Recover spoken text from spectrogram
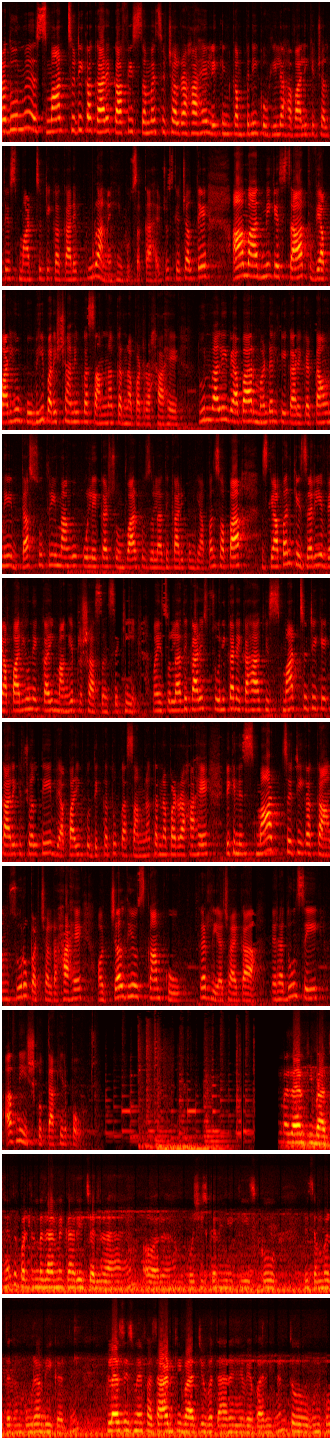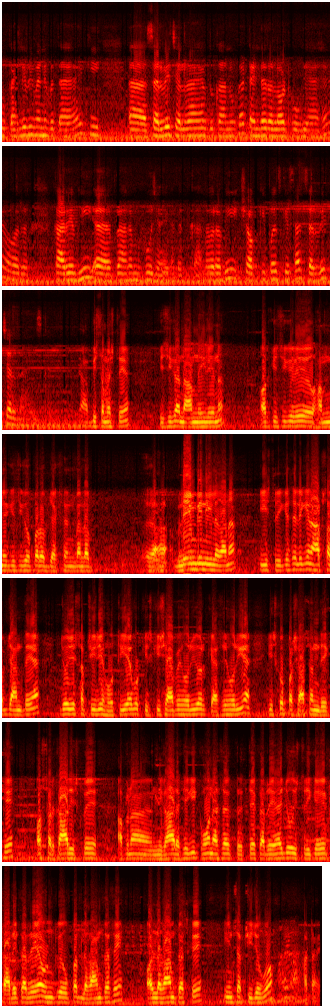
देहरादून में smart city का कार्य काफ़ी समय से चल रहा है, लेकिन कंपनी को हीला हवाली के चलते स्मार्ट सिटी का कार्य पूरा नहीं हो सका है, जिसके चलते आम आदमी के साथ व्यापारियों को भी परेशानियों का सामना करना पड़ रहा है। दून वाली व्यापार मंडल के कार्यकर्ताओं ने दस सूत्री मांगों को लेकर सोमवार को जिलाधिकारी को ज्ञापन सौंपा। इस ज्ञापन के ज़रिए व्यापारियों ने कई मांगे प्रशासन से की। वहीं जिलाधिकारी सोनिका ने कहा कि स्मार्ट सिटी के कार्य के चलते व्यापारियों को दिक्कतों का सामना करना पड़ रहा है, लेकिन स्मार्ट सिटी का काम जोरों पर चल रहा है और जल्द ही उस काम को कर लिया जाएगा। देहरादून से अवनीश गुप्ता की रिपोर्ट। बाज़ार की बात है तो पल्टन बाज़ार में कार्य चल रहा है और हम कोशिश करेंगे कि इसको दिसंबर तक हम पूरा भी कर दें। प्लस इसमें फसाड की बात जो बता रहे हैं व्यापारीगण तो उनको पहले भी मैंने बताया है कि सर्वे चल रहा है अब दुकानों का टेंडर अलॉट हो गया है और कार्य भी प्रारंभ हो जाएगा तत्काल और अभी शॉपकीपर्स के साथ सर्वे चल रहा है इसका। आप भी समझते हैं? किसी का नाम नहीं लेना और किसी के लिए हमने किसी के ऊपर ऑब्जेक्शन मतलब ब्लेम भी नहीं लगाना इस तरीके से, लेकिन आप सब जानते हैं जो ये सब चीज़ें होती है, वो किसकी शय पे हो रही है और कैसे हो रही है, इसको प्रशासन देखे और सरकार इस पर अपना निगाह रखे कि कौन ऐसा कृत्य कर रहे हैं, जो इस तरीके के कार्य कर रहे हैं, उनके ऊपर लगाम कसे और लगाम कस के इन सब चीज़ों को हटाए।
